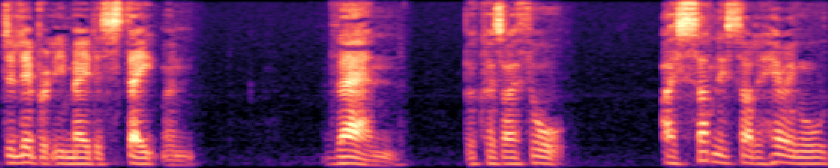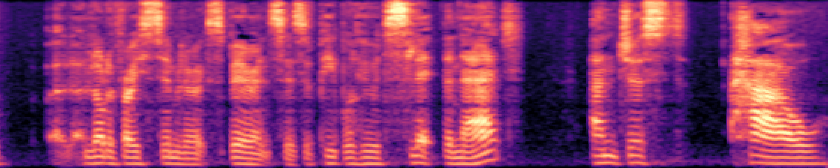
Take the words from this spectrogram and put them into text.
deliberately made a statement then because I thought I suddenly started hearing all a lot of very similar experiences of people who had slipped the net and just how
